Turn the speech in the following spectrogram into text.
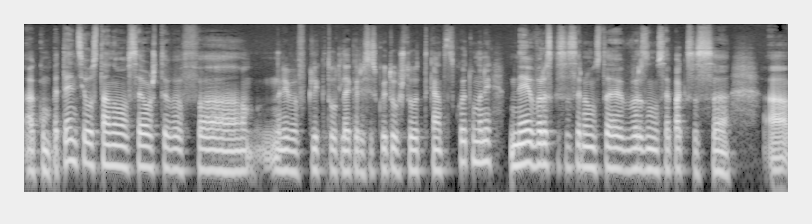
а, компетенция останала все още в, а, нали, в кликата от лекари, с които общуват така, с което нали, не е връзка с реалността, е вързано все пак с а, а,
